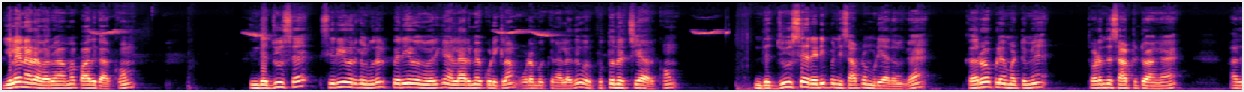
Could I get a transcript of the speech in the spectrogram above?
இளநரை வராமல் பாதுகாக்கும். இந்த ஜூஸை சிறியவர்கள் முதல் பெரியவங்க வரைக்கும் எல்லாருமே குடிக்கலாம். உடம்புக்கு நல்லது ஒரு புத்துணர்ச்சியாக இருக்கும். இந்த ஜூஸை ரெடி பண்ணி சாப்பிட முடியாதவங்க கருவேப்பிலை மட்டுமே தொடர்ந்து சாப்பிட்டுட்டு வாங்க. அது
